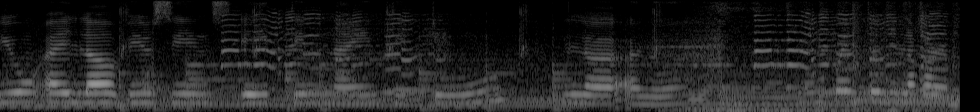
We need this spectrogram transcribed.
Yung I Love You Since 1892. Nila, ano, yung, yung kwento nila. Yun.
